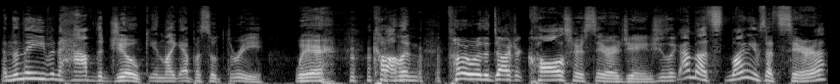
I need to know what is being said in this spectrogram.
And then they even have the joke in like episode three where Colin, where the doctor calls her Sarah Jane. She's like, "I'm not. My name's not Sarah."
